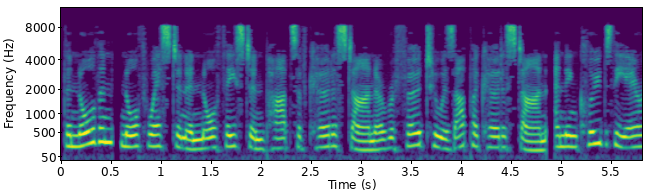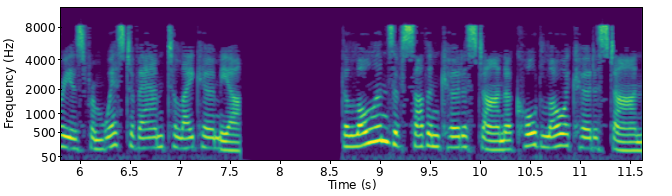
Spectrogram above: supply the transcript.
The northern, northwestern and northeastern parts of Kurdistan are referred to as Upper Kurdistan, and includes the areas from west of Am to Lake Urmia. The lowlands of southern Kurdistan are called Lower Kurdistan.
